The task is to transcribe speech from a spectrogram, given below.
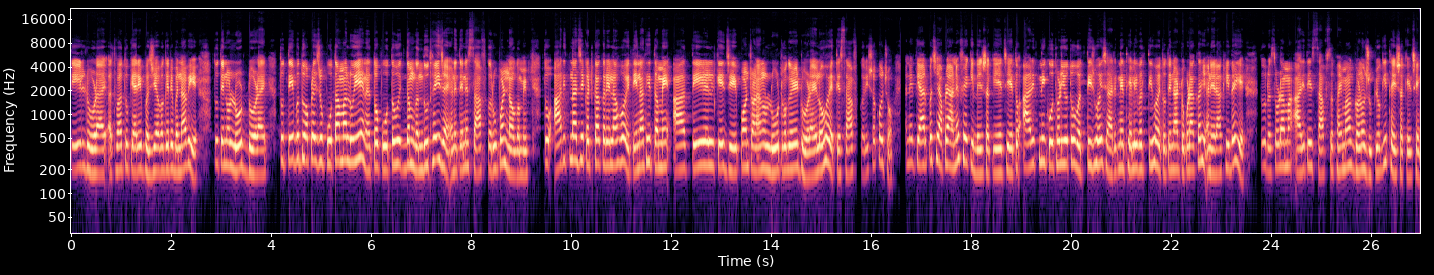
તેલ ઢોળાય અથવા તો ક્યારેય ભજીયા વગેરે બનાવીએ તો તેનો લોટ ઢોળાય. તો તે બધું આપણે જો પોતામાં લઈએ ને તો પોતું એકદમ ગંદુ થઈ જાય અને તેને સાફ કરવું પણ ન ગમે. તો આ રીતના જે કટકા કરેલા હોય તેનાથી તમે આ તેલ કે જે પણ ચણાનો લોટ વગેરે ઢોળાયેલો હોય તે સાફ કરી શકો છો. અને ત્યાર પછી આપણે આને ફેંકી દઈ શકીએ છીએ. તો આ રીતની કોથળીઓ તો વધતી જ હોય છે. આ રીતની થેલી વધતી હોય તો તેના ટુકડા કરી અને રાખી દઈએ તો રસોડામાં આ રીતે સાફ સફાઈમાં ઘણો જ ઉપયોગી થઈ શકે છે.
